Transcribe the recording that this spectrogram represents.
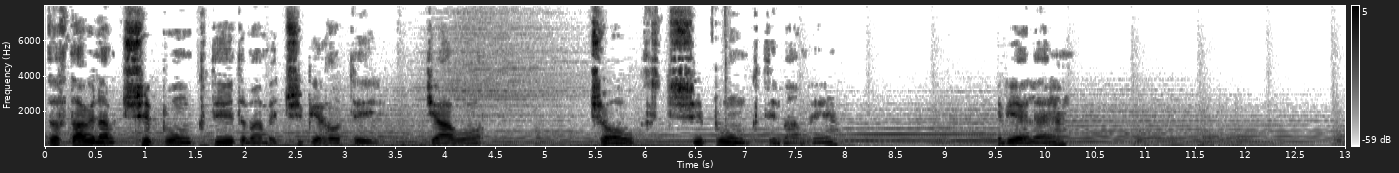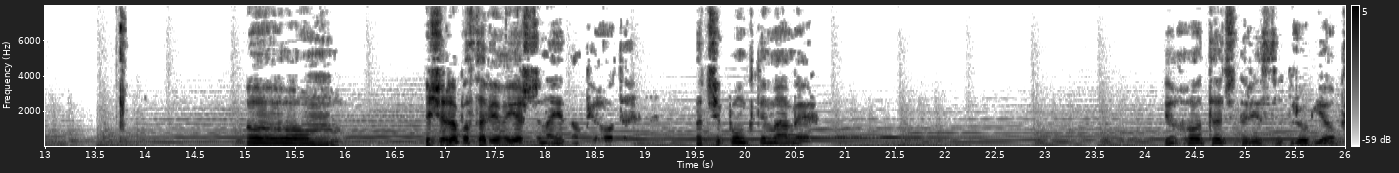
Zostały nam 3 punkty, to mamy 3 piechoty, działo, czołg, 3 punkty mamy. Niewiele. Um, myślę, że postawimy jeszcze na jedną piechotę. Za 3 punkty mamy piechotę 42, ok,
